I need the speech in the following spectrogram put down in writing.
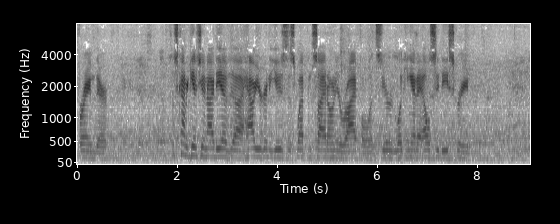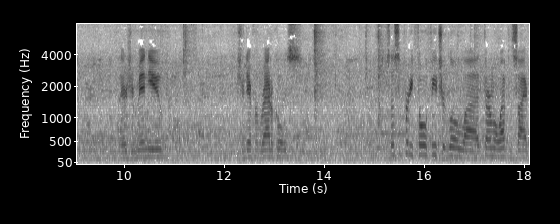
frame there. So this kind of gives you an idea of uh, how you're going to use this weapon sight on your rifle. It's you're looking at an LCD screen. There's your menu. There's your different reticles. So it's a pretty full-featured little uh, thermal weapon sight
